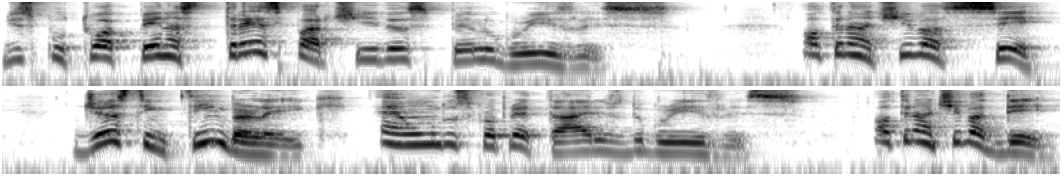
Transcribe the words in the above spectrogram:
disputou apenas três partidas pelo Grizzlies. Alternativa C. Justin Timberlake é um dos proprietários do Grizzlies. Alternativa D.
